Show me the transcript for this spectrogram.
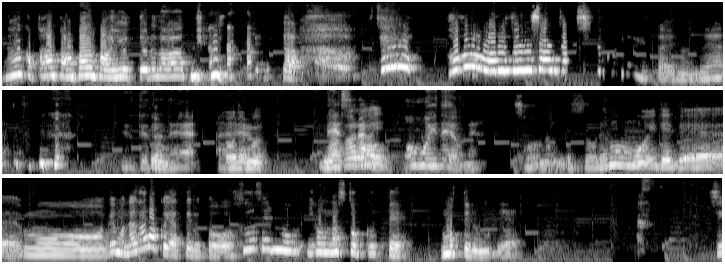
なんかパンパンパンパン言ってるなって言ったら、パン割れてるじゃんじゃしみたいなね。言ってたね。そうでも、ね、それも思い出よね。そうなんです。それも思い出で、もう、でも長らくやってると、風船のいろんなストックって持ってるので、違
